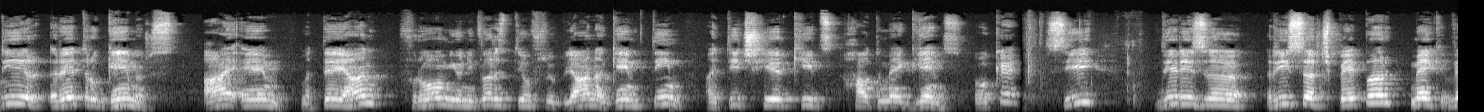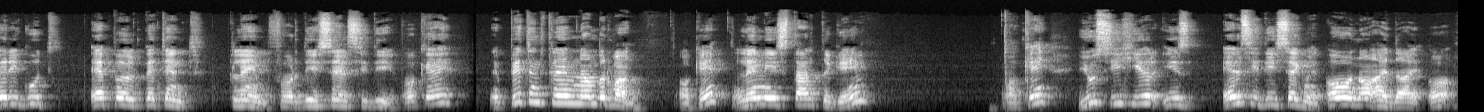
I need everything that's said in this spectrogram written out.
dear retro gamers, I am Matej Jan from University of Ljubljana game team. I teach here kids how to make games, okay? See, there is a research paper, make very good Apple patent claim for this LCD, okay? The patent claim number one, okay? Let me start the game. Okay, you see here is LCD segment. Oh no, I die. Oh,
